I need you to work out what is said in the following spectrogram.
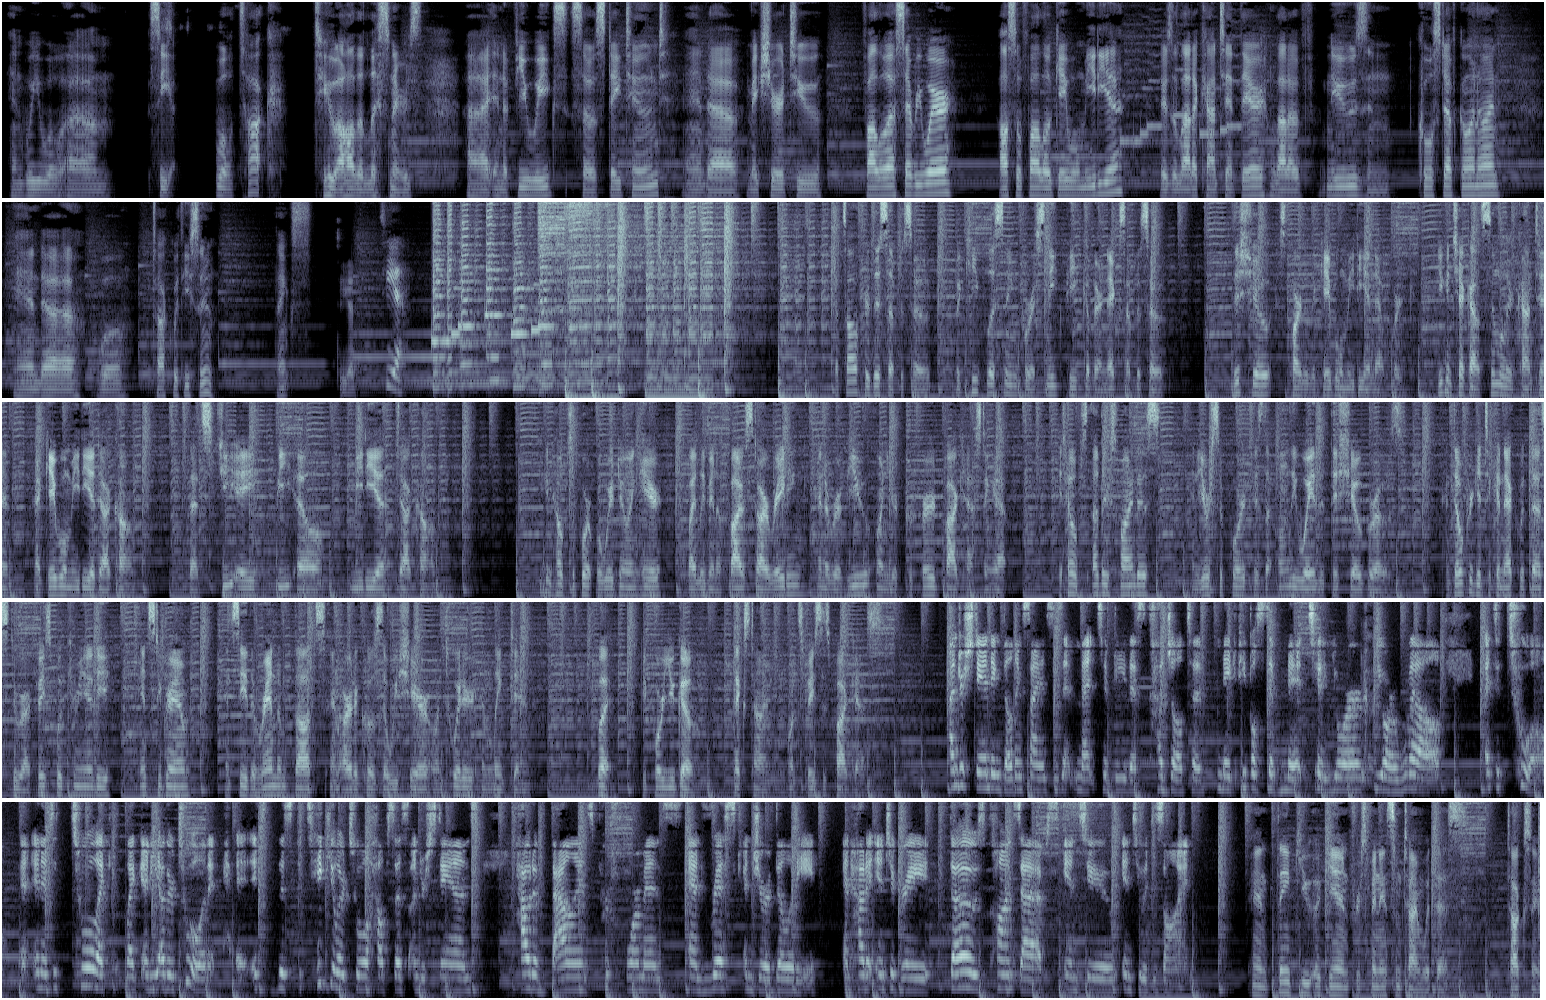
and we will um, see. We'll talk to all the listeners uh, in a few weeks. So stay tuned and uh, make sure to follow us everywhere. Also follow Gable Media. There's a lot of content there, a lot of news and cool stuff going on. And uh, we'll talk with you soon. Thanks. See you guys. See ya. That's all for this episode, but keep listening for a sneak peek of our next episode. This show is part of the Gable Media Network. You can check out similar content at gablemedia.com. That's G A B L hokmedia.com. You can help support what we're doing here by leaving a five star rating and a review on your preferred podcasting app. It helps others find us, and your support is the only way that this show grows. And don't forget to connect with us through our Facebook community, Instagram, and see the random thoughts and articles that we share on Twitter and LinkedIn. But before you go, next time on Spaces Podcast. Understanding building science isn't meant to be this cudgel to make people submit to your your will. It's a tool, and it's a tool like like any other tool. And it, it's this particular tool helps us understand how to balance performance and risk and durability and how to integrate those concepts into into a design. And thank you again for spending some time with us. Talk soon.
